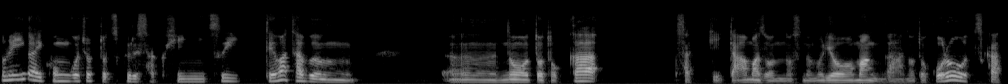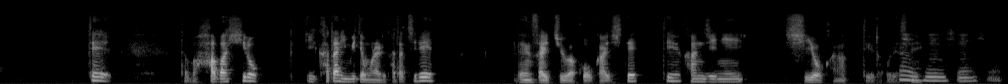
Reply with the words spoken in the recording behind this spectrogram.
それ以外今後ちょっと作る作品については多分、うん、ノートとか、さっき言った Amazon のその無料漫画のところを使って、多分幅広い方に見てもらえる形で、連載中は公開してっていう感じにしようかなっていうところですね。うんうんうんうん。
